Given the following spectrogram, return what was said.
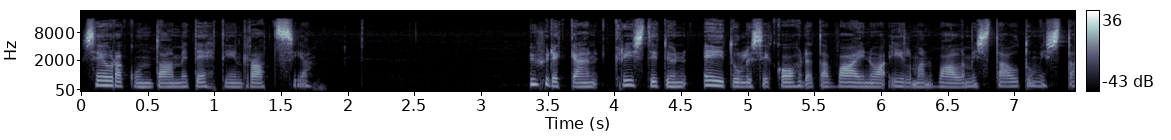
Seurakuntaamme tehtiin ratsia. Yhdekään kristityn ei tulisi kohdata vainoa ilman valmistautumista.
